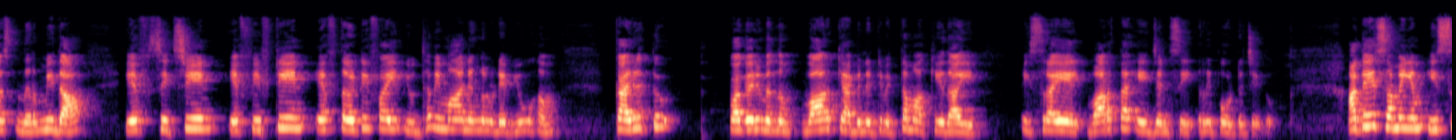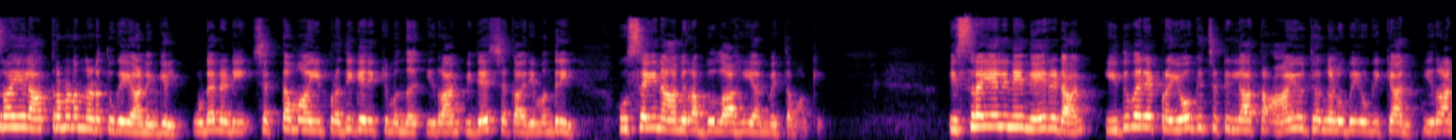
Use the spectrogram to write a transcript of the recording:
എസ് നിർമ്മിത F sixteen F fifteen F thirty five യുദ്ധവിമാനങ്ങളുടെ വ്യൂഹം കരുത്തു പകരുമെന്നും വാർ ക്യാബിനറ്റ് വ്യക്തമാക്കിയതായി ഇസ്രായേൽ വാർത്താ ഏജൻസി റിപ്പോർട്ട് ചെയ്തു. അതേസമയം ഇസ്രായേൽ ആക്രമണം നടത്തുകയാണെങ്കിൽ ഉടനടി ശക്തമായി പ്രതികരിക്കുമെന്ന് ഇറാൻ വിദേശകാര്യമന്ത്രി ഹുസൈൻ ആമിർ അബ്ദുല്ലാഹിയാൻ വ്യക്തമാക്കി. ഇസ്രയേലിനെ നേരിടാൻ ഇതുവരെ പ്രയോഗിച്ചിട്ടില്ലാത്ത ആയുധങ്ങൾ ഉപയോഗിക്കാൻ ഇറാൻ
